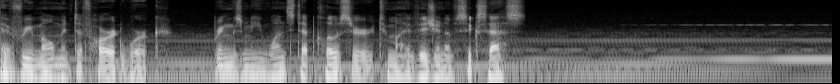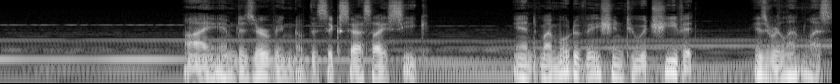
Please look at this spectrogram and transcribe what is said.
Every moment of hard work brings me one step closer to my vision of success. I am deserving of the success I seek, and my motivation to achieve it is relentless.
